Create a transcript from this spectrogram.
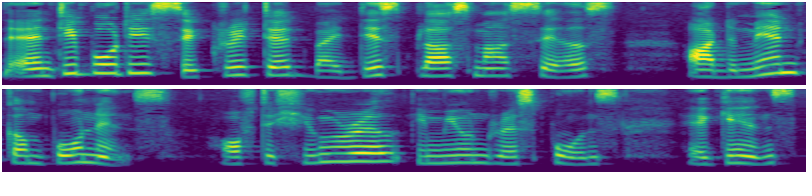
The antibodies secreted by these plasma cells are the main components of the humoral immune response against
